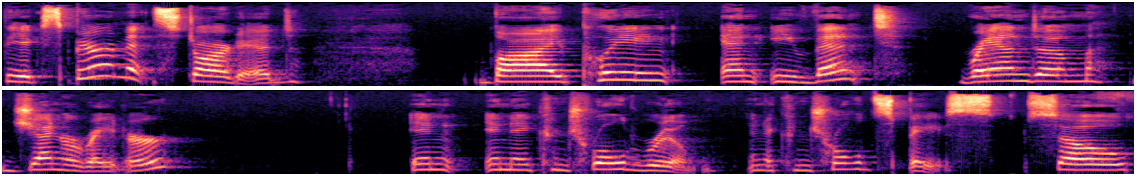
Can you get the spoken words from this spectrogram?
the experiment started by putting an event random generator in, in a controlled room, in a controlled space. So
